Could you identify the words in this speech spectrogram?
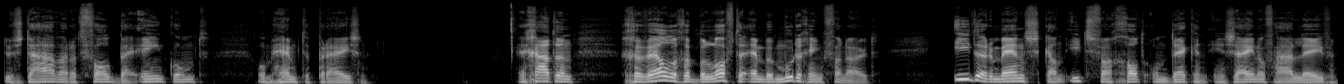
Dus daar waar het volk bijeenkomt om hem te prijzen. Er gaat een geweldige belofte en bemoediging vanuit. Ieder mens kan iets van God ontdekken in zijn of haar leven,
